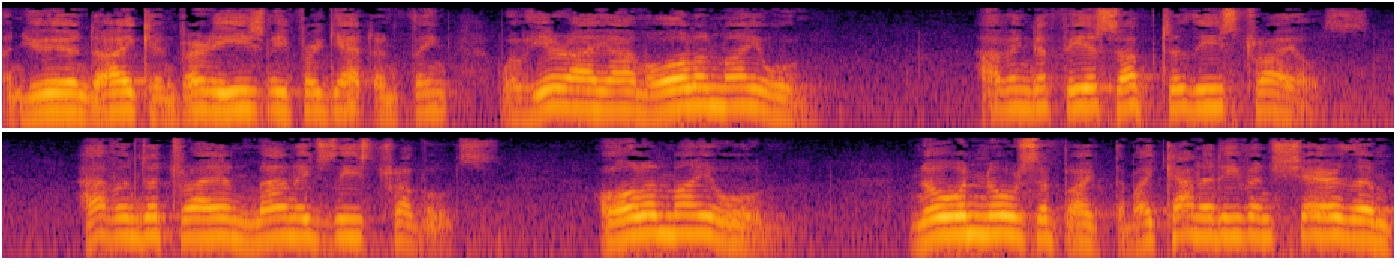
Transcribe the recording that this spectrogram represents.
And you and I can very easily forget and think, well here I am all on my own, having to face up to these trials, having to try and manage these troubles, all on my own. No one knows about them. I cannot even share them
